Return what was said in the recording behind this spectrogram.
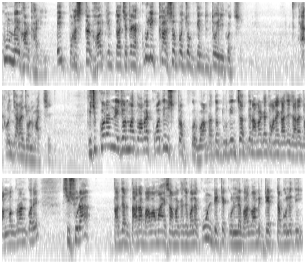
কুম্ভের ঘর খালি। এই পাঁচটা ঘর কিন্তু আছে এটাকে কুলিক কালসর্প যোগ কিন্তু তৈরি করছে। এখন যারা জন্মাচ্ছে। কিছু করার নেই, জন্মাতো আমরা কদিন স্টপ করব? আমরা তো দুদিন চার দিন আমার কাছে অনেক আছে যারা জন্মগ্রহণ করে। শিশুরা, তাদের, তারা বাবা মা এসে আমার কাছে বলে, কোন ডেটে করলে ভালো? আমি ডেটটা বলে দিই।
